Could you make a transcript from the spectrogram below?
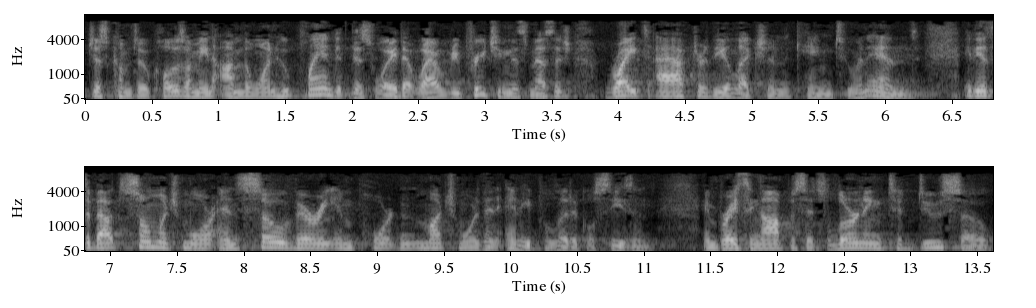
just come to a close, I mean, I'm the one who planned it this way, that I would be preaching this message right after the election came to an end. It is about so much more and so very important, much more than any political season. Embracing opposites, learning to do so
